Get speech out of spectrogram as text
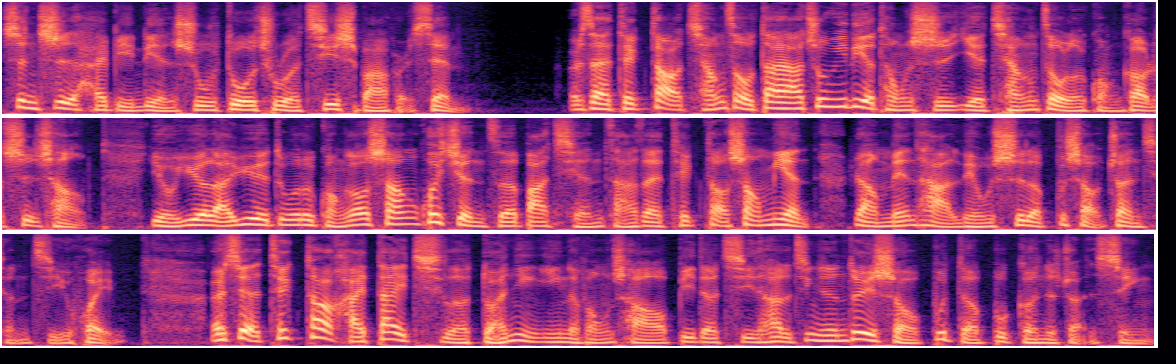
甚至还比脸书多出了七十八 percent。而在 TikTok 抢走大家注意力的同时，也抢走了广告的市场。有越来越多的广告商会选择把钱砸在 TikTok 上面，让 Meta 流失了不少赚钱的机会。而且 TikTok 还带起了短影音的风潮，逼得其他的竞争对手不得不跟着转型。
